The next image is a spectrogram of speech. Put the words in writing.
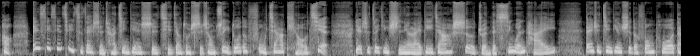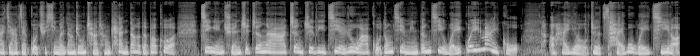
好，NCC 这次在审查静电视，其叫做史上最多的附加条件，也是最近十年来第一家设准的新闻台。但是静电视的风波，大家在过去新闻当中常常看到的，包括经营权之争啊、政治力介入啊、股东借名登记违规卖股，呃，还有这个财务危机哦。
